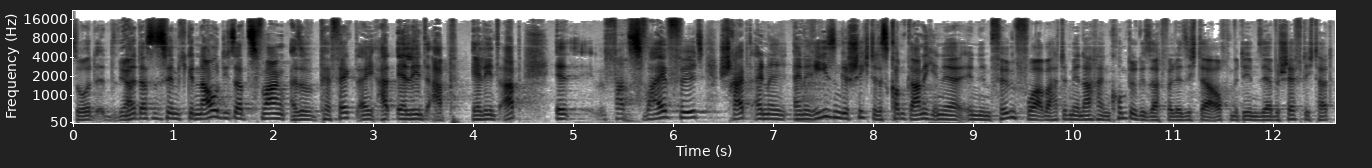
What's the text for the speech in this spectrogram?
So, Ja. ne, das ist nämlich genau dieser Zwang. Also perfekt, hat, er lehnt ab. Er lehnt ab. Er verzweifelt, schreibt eine, eine Riesengeschichte. Das kommt gar nicht in, der, in dem Film vor, aber hatte mir nachher ein Kumpel gesagt, weil er sich da auch mit dem sehr beschäftigt hat.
